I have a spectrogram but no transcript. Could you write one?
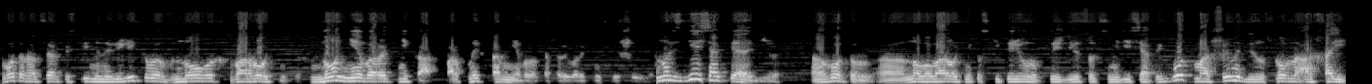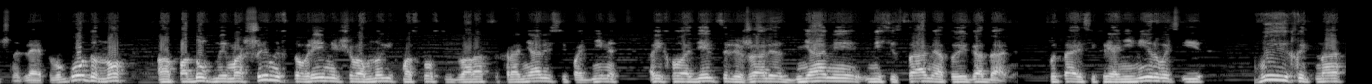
Вот она, церковь Пимена Великого в новых воротниках, но не воротниках. Портных там не было, которые воротники шили. Но здесь опять же, а вот он, э, Нововоротниковский переулок, 1970 год. Машина, безусловно, архаична для этого года, но подобные машины в то время еще во многих московских дворах сохранялись, и под ними их владельцы лежали днями, месяцами, а то и годами, пытаясь их реанимировать и выехать на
